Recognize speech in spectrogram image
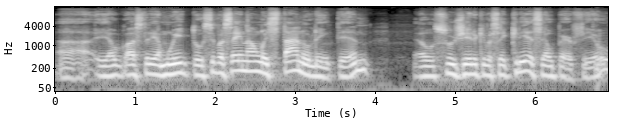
Uh, eu gostaria muito, se você não está no LinkedIn, eu sugiro que você crie seu perfil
